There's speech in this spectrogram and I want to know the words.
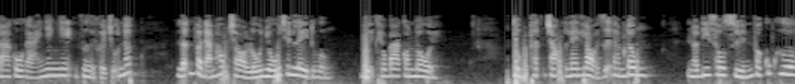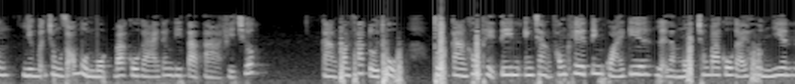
Ba cô gái nhanh nhẹn rời khỏi chỗ nấp, lẫn vào đám học trò lố nhố trên lề đường, đuổi theo ba con mồi. Thục thận trọng len lỏi giữa đám đông. Nó đi sâu xuyến và Cúc Hương, nhưng vẫn trông rõ mồn một ba cô gái đang đi tà tà phía trước. Càng quan sát đối thủ, Thục càng không thể tin anh chàng phong khê tinh quái kia lại là một trong ba cô gái hồn nhiên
